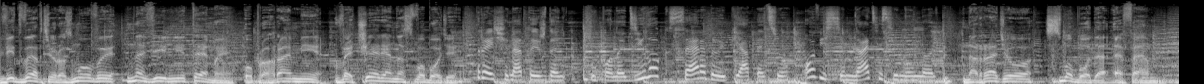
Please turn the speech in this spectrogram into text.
Відверті розмови на вільні теми у програмі Вечеря на свободі Тричі на тиждень у понеділок, середу і п'ятницю о 18.00. на радіо Свобода ФМ.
